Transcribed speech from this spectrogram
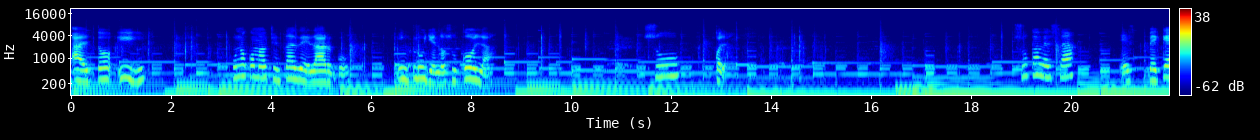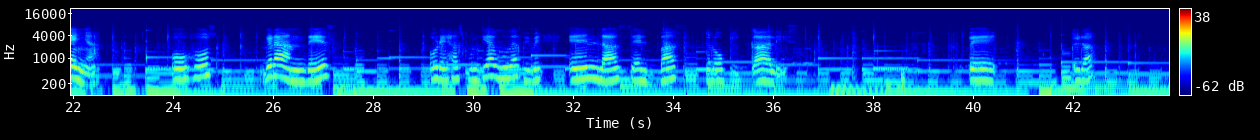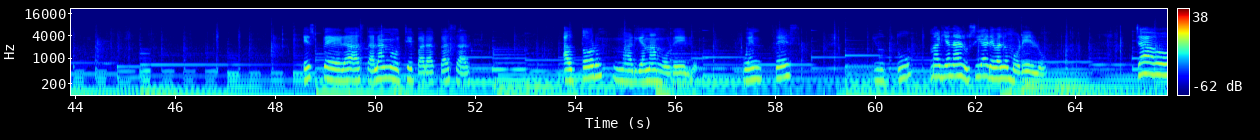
alto y 1,80 de largo, incluyendo su cola. Su cola. Su cabeza es pequeña. Ojos grandes, orejas puntiagudas, vive en las selvas tropicales. Espera hasta la noche para cazar. Autor Mariana Morelo. Fuentes YouTube Mariana Lucía Arevalo Morelo. Chao.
